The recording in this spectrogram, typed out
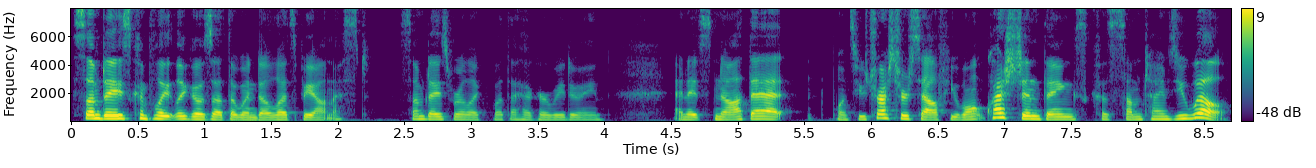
Some days completely goes out the window, let's be honest. Some days we're like, what the heck are we doing? And it's not that once you trust yourself, you won't question things because sometimes you will.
